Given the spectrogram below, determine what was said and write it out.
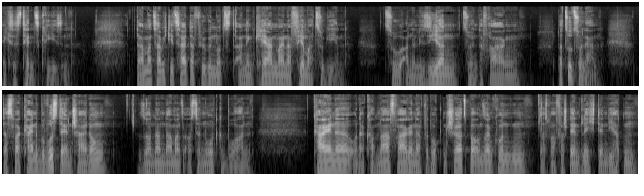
Existenzkrisen. Damals habe ich die Zeit dafür genutzt, an den Kern meiner Firma zu gehen. Zu analysieren, zu hinterfragen, dazu zu lernen. Das war keine bewusste Entscheidung, sondern damals aus der Not geboren keine oder kaum Nachfrage nach bedruckten Shirts bei unseren Kunden. Das war verständlich, denn die hatten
